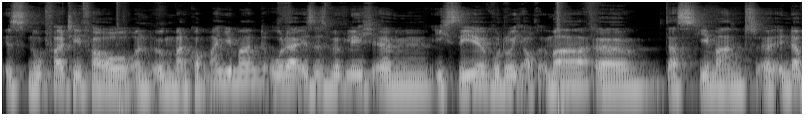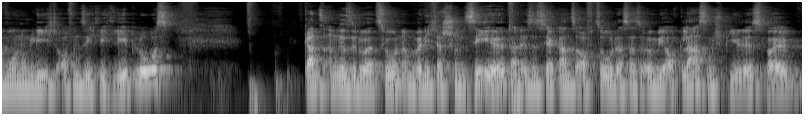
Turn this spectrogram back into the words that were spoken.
ist Notfall-TV und irgendwann kommt mal jemand? Oder ist es wirklich, ähm, ich sehe, wodurch auch immer, äh, dass jemand äh, in der Wohnung liegt, offensichtlich leblos? Ganz andere Situation, aber wenn ich das schon sehe, dann ist es ja ganz oft so, dass das irgendwie auch Glas im Spiel ist, weil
